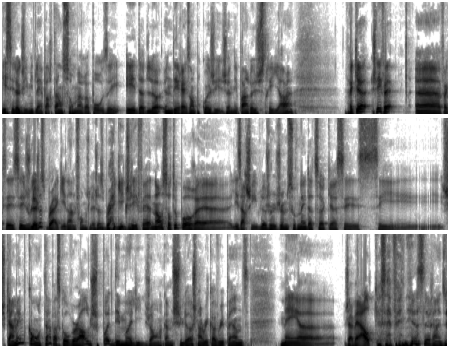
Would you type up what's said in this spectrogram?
et c'est là que j'ai mis de l'importance sur reposer. Et de là, une des raisons pourquoi je n'ai pas enregistré hier. Fait que je l'ai fait. Euh, fait que c'est, je voulais juste braguer, dans le fond. Je voulais juste braguer que je l'ai fait. Non, surtout pour euh, les archives. Là, je, me souvenais de ça que c'est, c'est. Je suis quand même content parce qu'overall, je suis pas démoli. Genre, comme je suis là, je suis en recovery pants. Mais euh, j'avais hâte que ça finisse, là, rendu.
